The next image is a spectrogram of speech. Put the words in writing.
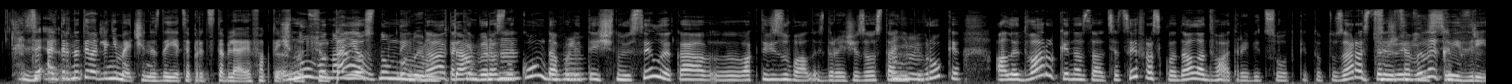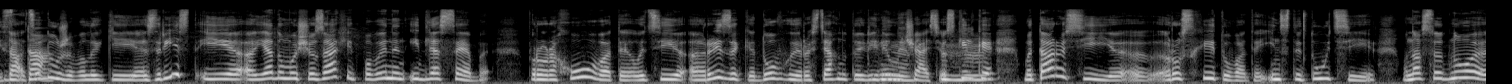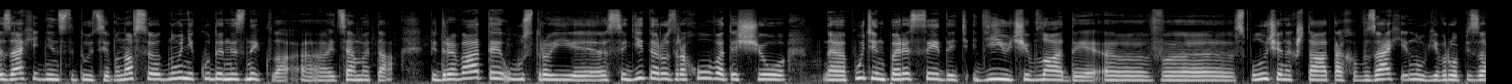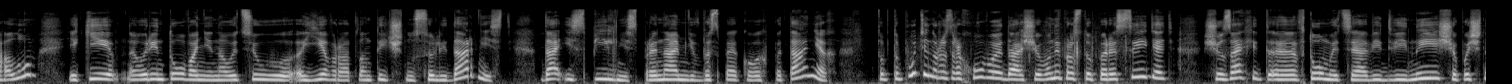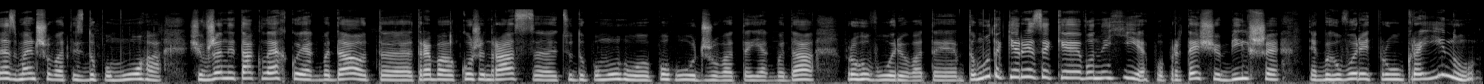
Це альтернатива для Німеччини, здається, представляє фактично. Ну, цю, вона та? є основним Ну, да, та. таким виразником Мгм. да, політичною силою, яка е, активізувалась, до речі, за останні Мгм. півроки. Але два роки назад ця цифра складала 2-3 відсотки. Тобто зараз це, Це, вже це 8. великий зріст. Да, та. це дуже великий зріст, і е, я думаю, що Захід повинен і для себе прораховувати оці е, ризики довгої розтягнутої війни, Війни. у часі, оскільки мета Росії е, розхитувати інституції, вона все одно західні інституції, вона все одно нікуди не зникла. е, Ця мета підривати устрої, сидіти, розраховувати, що. е, Путін пересидить діючі влади е, в Сполучених Штатах, в Захід, ну, в Європі загалом, які орієнтовані на оцю євроатлантичну солідарність да, і спільність, принаймні в безпекових питаннях. Тобто Путін розраховує, да, що вони просто пересидять, що Захід е, втомиться від війни, що почне зменшуватись допомога, що вже не так легко, якби да, от е, треба кожен раз е, цю допомогу погоджувати, якби да, проговорювати. Тому такі ризики вони є, попри те, що більше, якби говорять про Україну.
